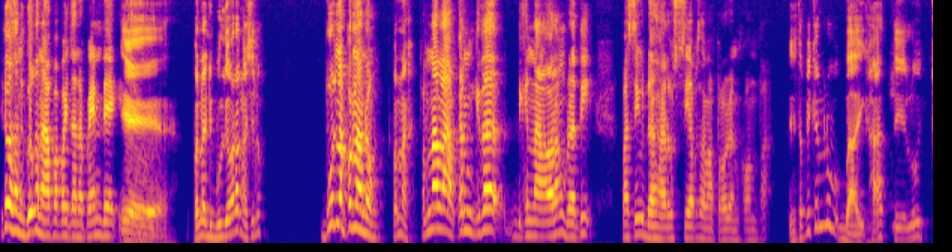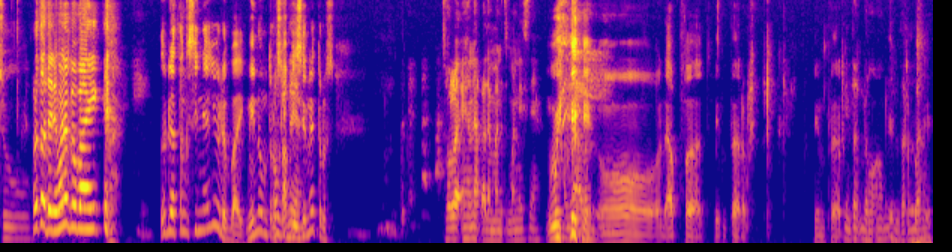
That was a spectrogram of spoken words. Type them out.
Itu alasan gue kenapa pakai celana pendek. Iya. iya, iya. Pernah dibully orang gak sih lu? Pernah pernah dong. Pernah. Pernah lah. Kan kita dikenal orang berarti pasti udah harus siap sama pro dan kontra. Eh, tapi kan lu baik hati, lucu. Lo tau dari mana gue baik? Lu datang ke sini aja udah baik. Minum terus, Oh, gitu habisinnya terus. Soalnya enak ada manis-manisnya. Wih. Oh, dapet. Pinter. Pinter. Pinter dong om, pinter Pinter banget.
